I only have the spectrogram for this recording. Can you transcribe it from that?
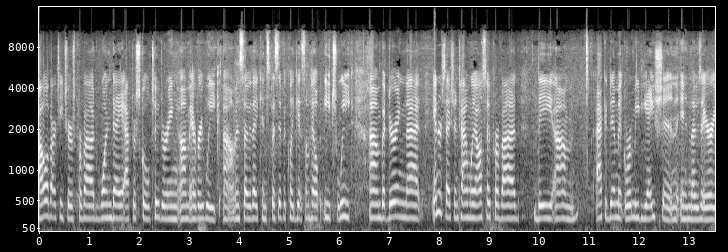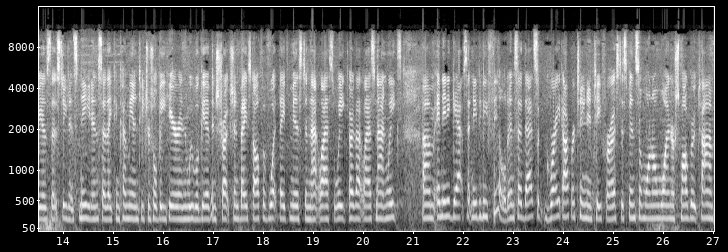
all of our teachers provide one day after school tutoring um, every week, um, and so they can specifically get some help each week. Um, but during that intersession time, we also provide the um, academic remediation in those areas that students need and so they can come in teachers will be here and we will give instruction based off of what they've missed in that last week or that last nine weeks um, and any gaps that need to be filled and so that's a great opportunity for us to spend some one-on-one or small group time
